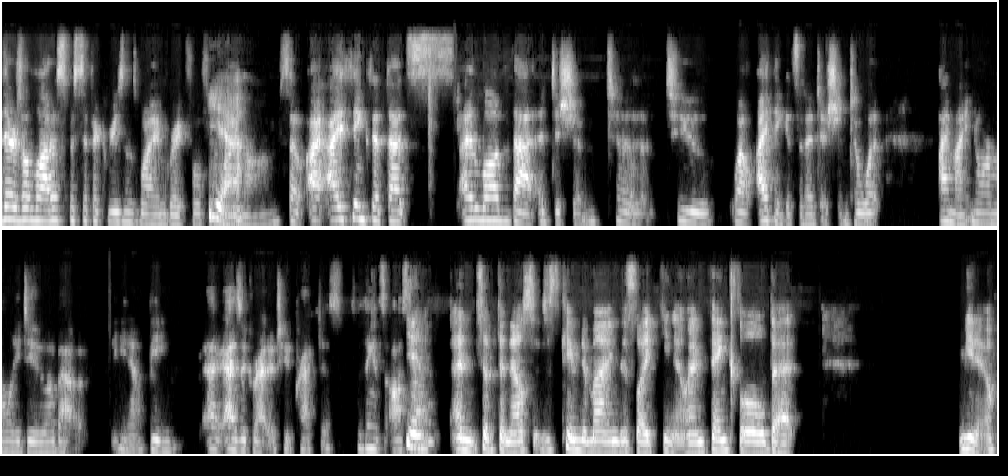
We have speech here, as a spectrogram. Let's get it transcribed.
there's a lot of specific reasons why I'm grateful for Yeah. my mom. So I, I think that that's I love that addition to to well I think it's an addition to what I might normally do about you know being as a gratitude practice. I think it's awesome. Yeah, and something else that just came to mind is like you know I'm thankful that you know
